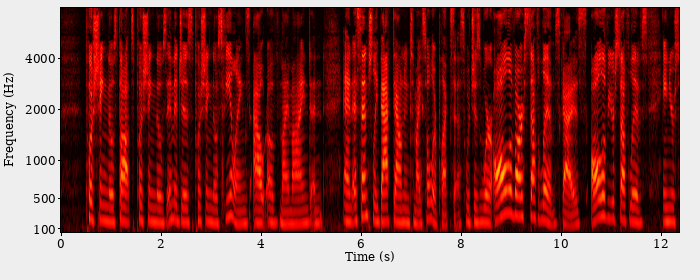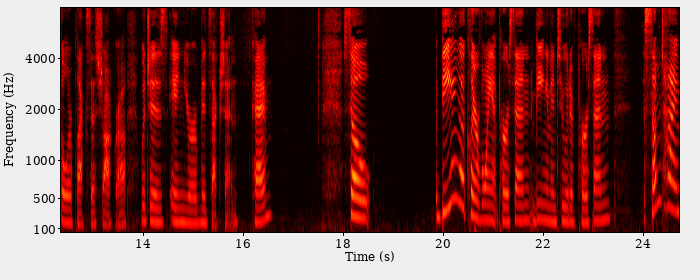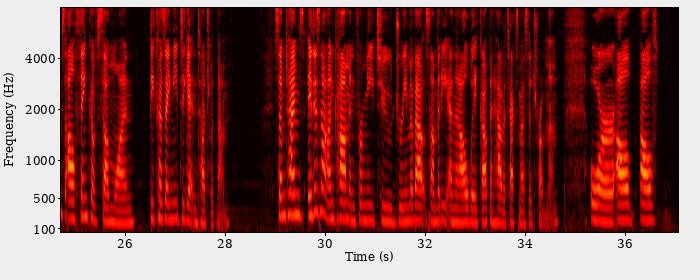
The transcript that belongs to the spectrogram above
pushing those thoughts, pushing those images, pushing those feelings out of my mind and and essentially back down into my solar plexus, which is where all of our stuff lives, guys. All of your stuff lives in your solar plexus chakra, which is in your midsection, okay? So being a clairvoyant person, being an intuitive person, sometimes I'll think of someone because I need to get in touch with them. Sometimes it is not uncommon for me to dream about somebody and then I'll wake up and have a text message from them. Or I'll I'll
